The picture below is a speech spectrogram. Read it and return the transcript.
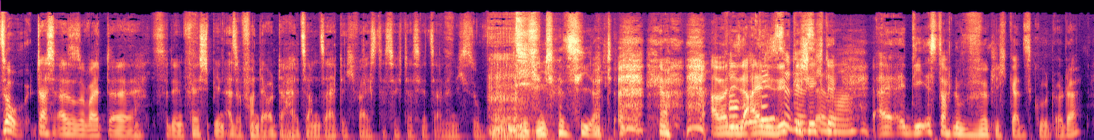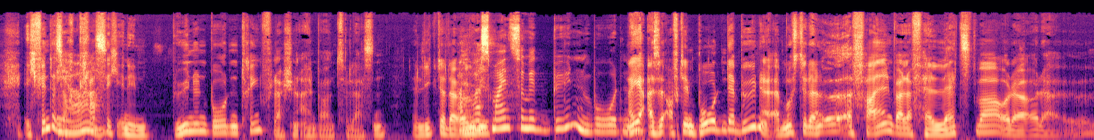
So, das also soweit äh, zu den Festspielen. Also von der unterhaltsamen Seite. Ich weiß, dass euch das jetzt alle nicht so wirklich interessiert. ja, aber Warum diese Aldi Süd-Geschichte, äh, die ist doch nun wirklich ganz gut, oder? Ich finde es ja. auch krass, sich in den Bühnenboden Trinkflaschen einbauen zu lassen. Dann liegt er da aber irgendwie. Was meinst du mit Bühnenboden? Naja, also auf dem Boden der Bühne. Er musste dann äh, fallen, weil er verletzt war oder, oder äh,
